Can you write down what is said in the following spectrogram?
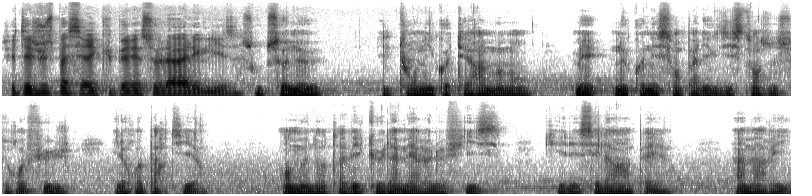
J'étais juste passé récupérer ceux-là à l'église. Soupçonneux, ils tournicotèrent un moment, mais ne connaissant pas l'existence de ce refuge, ils repartirent, emmenant avec eux la mère et le fils, qui laissaient là un père, un mari,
